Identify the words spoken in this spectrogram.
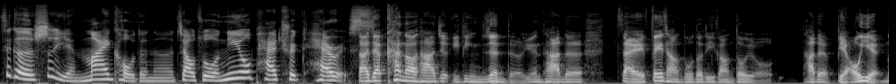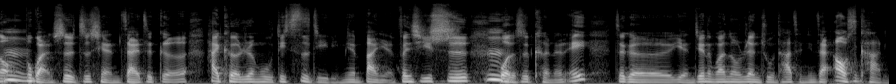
这个饰演 Michael 的呢，叫做 Neil Patrick Harris，大家看到他就一定认得，因为他的在非常多的地方都有。他的表演哦，嗯、不管是之前在这个《骇客任务》第四集里面扮演分析师，嗯、或者是可能哎，这个眼尖的观众认出他曾经在奥斯卡里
